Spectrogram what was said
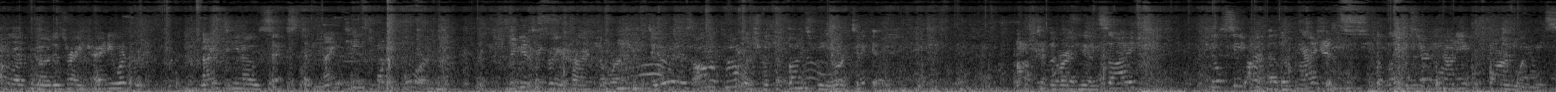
Our locomotives range anywhere from 1906 to 1924. You can take great pride in work you do. It is all accomplished with the funds from your ticket. Off to the right-hand side, you'll see our other passions, the Lancaster County farmlands.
